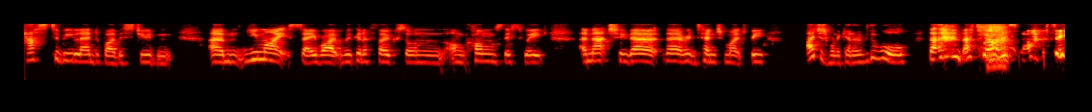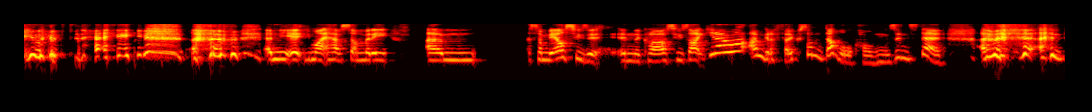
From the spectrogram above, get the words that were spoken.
has to be led by the student. Um, you might say, right, we're going to focus on on Kongs this week, and actually their their intention might be, I just want to get over the wall. That, that's where I'm starting with today. and you, you, might have somebody, um, somebody else who's in the class who's like, you know what, I'm going to focus on double kongs instead. Um, and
